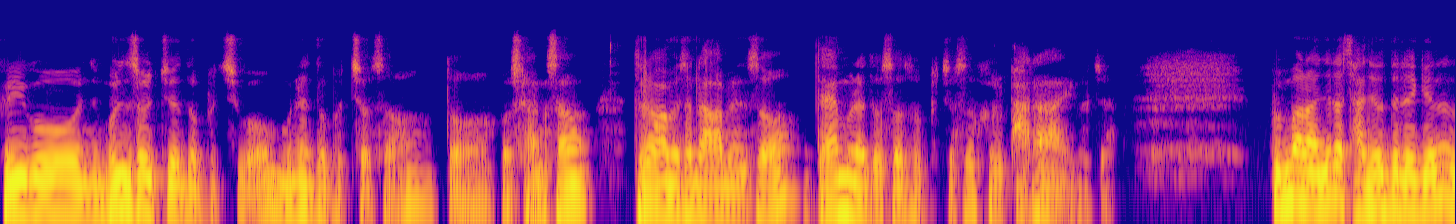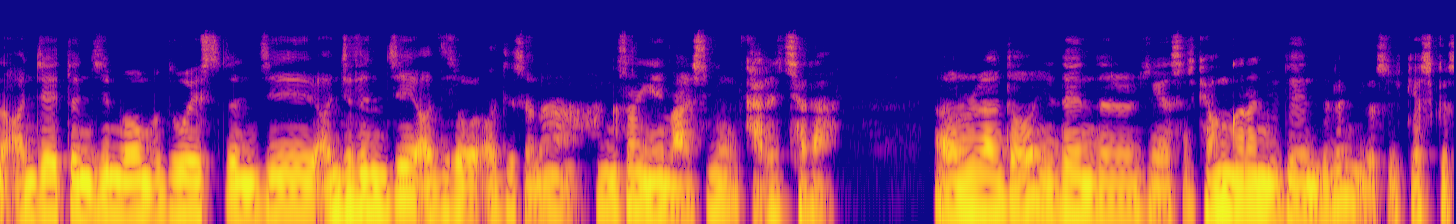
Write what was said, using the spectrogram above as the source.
그리고 문설주에도 붙이고 문에도 붙여서 또 그것을 항상 들어가면서 나가면서 대문에도 써서 붙여서 그걸 봐라 이거죠. 뿐만 아니라 자녀들에게는 언제 있든지 뭐 누워 있든지 언제든지 어디서 어디서나 항상 이 말씀을 가르쳐라. 오늘날도 유대인들 중에서 경건한 유대인들은 이것을 계속해서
